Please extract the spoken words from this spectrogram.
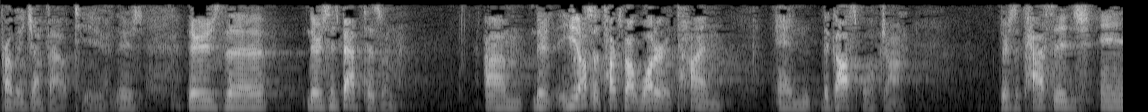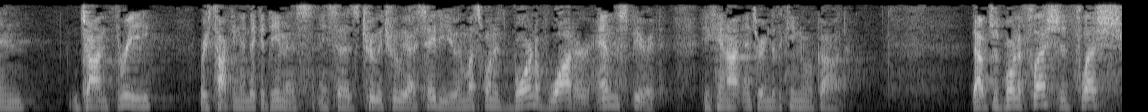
probably jump out to you. There's there's the there's his baptism. Um, there, he also talks about water a ton in the Gospel of John. There's a passage in John 3 where he's talking to Nicodemus, and he says, Truly, truly, I say to you, unless one is born of water and the Spirit, he cannot enter into the kingdom of God. That which is born of flesh is flesh,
